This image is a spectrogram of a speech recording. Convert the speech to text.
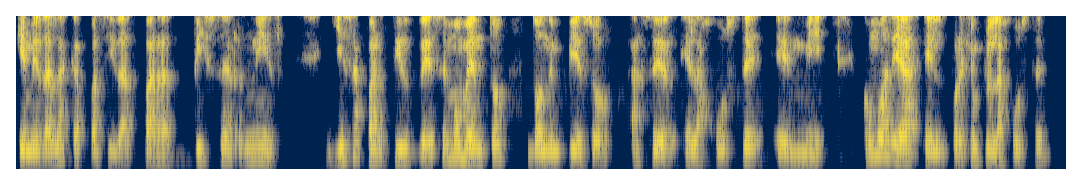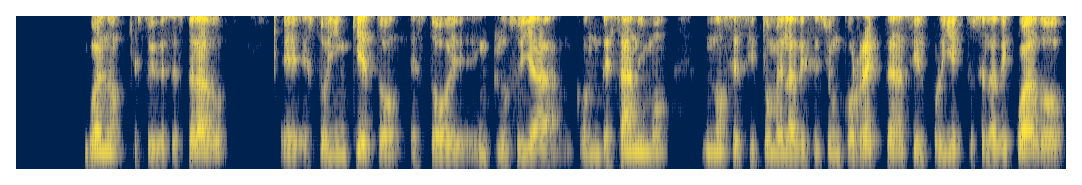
que me da la capacidad para discernir. Y es a partir de ese momento donde empiezo hacer el ajuste en mí. ¿Cómo haría, el, por ejemplo, el ajuste? Bueno, estoy desesperado, eh, estoy inquieto, estoy incluso ya con desánimo, no sé si tomé la decisión correcta, si el proyecto es el adecuado,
